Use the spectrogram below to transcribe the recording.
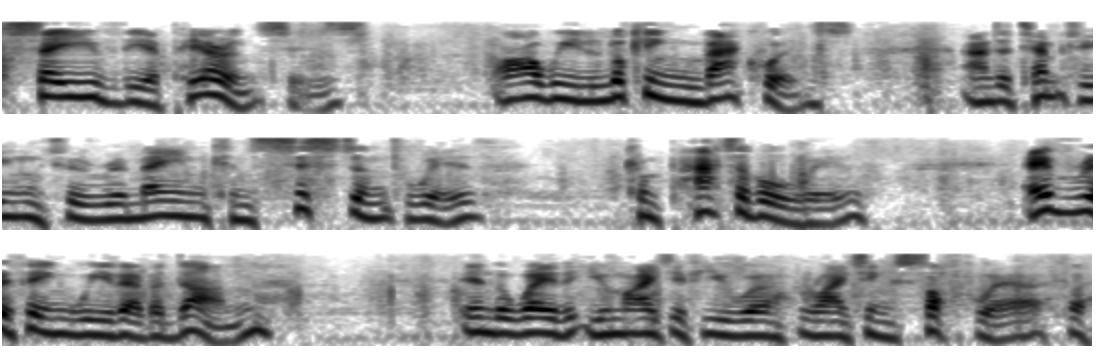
save the appearances? Are we looking backwards and attempting to remain consistent with, compatible with, everything we've ever done in the way that you might if you were writing software for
